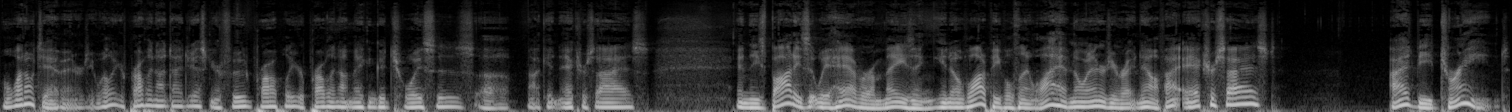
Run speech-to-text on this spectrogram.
Well, why don't you have energy? Well, you're probably not digesting your food properly. You're probably not making good choices, uh, not getting exercise. And these bodies that we have are amazing. You know, a lot of people think, well, I have no energy right now. If I exercised, I'd be drained.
